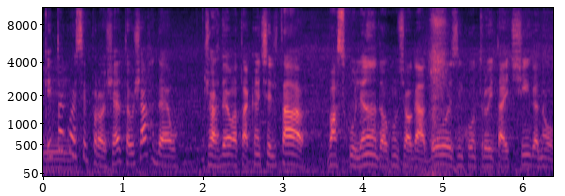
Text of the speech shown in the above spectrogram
Quem está com esse projeto é o Jardel. O Jardel, atacante, ele está vasculhando alguns jogadores, encontrou Itaitinga no,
